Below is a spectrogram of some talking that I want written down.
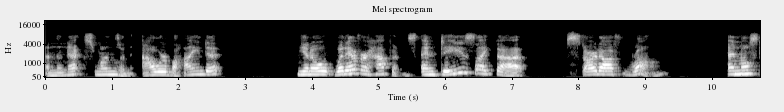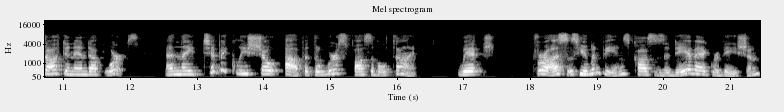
and the next one's an hour behind it. You know, whatever happens. And days like that start off wrong and most often end up worse. And they typically show up at the worst possible time, which for us as human beings causes a day of aggravation,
